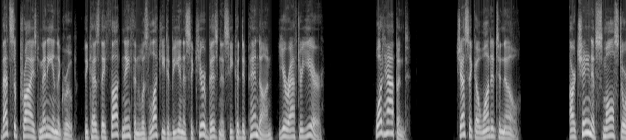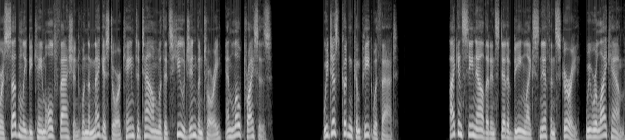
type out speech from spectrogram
That surprised many in the group because they thought Nathan was lucky to be in a secure business he could depend on year after year. What happened? Jessica wanted to know. Our chain of small stores suddenly became old fashioned when the megastore came to town with its huge inventory and low prices. We just couldn't compete with that. I can see now that instead of being like Sniff and Scurry, we were like Hem.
